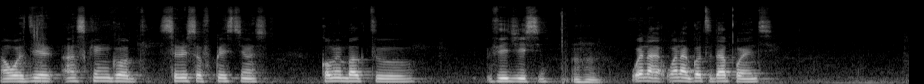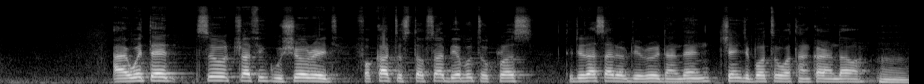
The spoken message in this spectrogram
I was there asking God series of questions, coming back to VGC. Mhm. When I when I got to that point, I waited so traffic would show red for car to stop, so I'd be able to cross to the other side of the road and then change the bottle water and carry on that one. Hmm.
